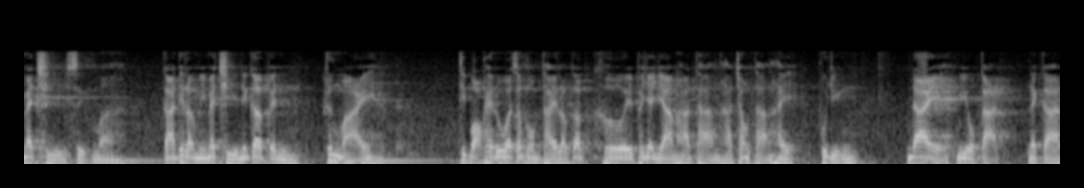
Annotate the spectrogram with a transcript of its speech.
แม่ชีสืบมา การที่เรามีแม่ชีนี่ก็เป็นเครื่องหมายที่บอกให้รู้ว่าสังคมไทยเราก็เคยพยายามหาทางหาช่องทางให้ผู้หญิง ได้มีโอกาสในการ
